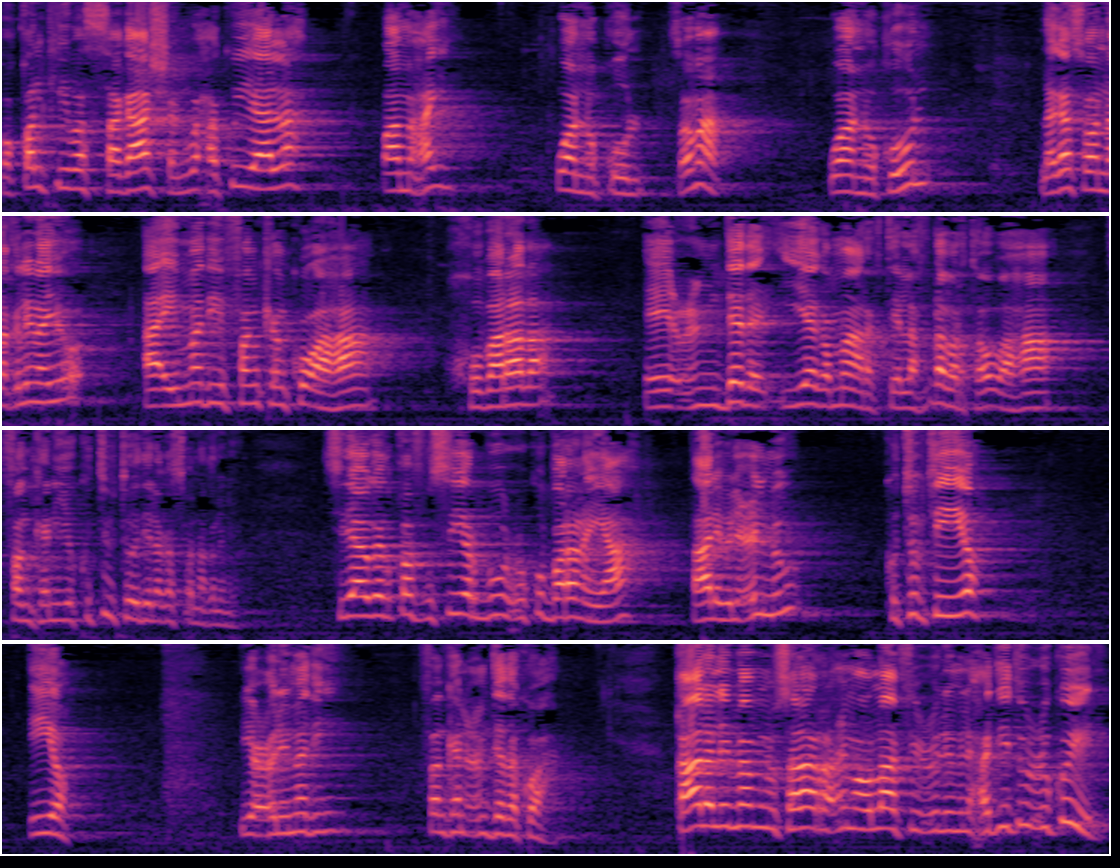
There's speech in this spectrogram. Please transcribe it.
boqolkiiba sagaashan waxa ku yaalla waa maxay? Waa nuquul. Soo ma waa nuquul laga soo naqlinayo a'imadii fankan ku ahaa khubarada ee cumdada iyaga maaragtay lafdhabarta u ahaa fankan iyo kutubtoodii laga soo naqlinayo sidaa awgeed qofku si yar buu wuxuu ku baranayaa aalibulcilmigu kutubtii iyo iyo iyo culimadii fankan cumdada ku ahaa. Qaala imaam ibnu salah raximah llah fi culuumi lxadiid wuxuu ku yidhi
